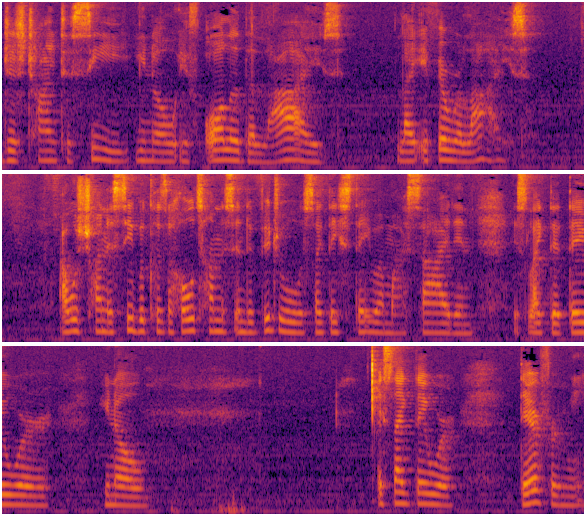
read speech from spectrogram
just trying to see, you know, if all of the lies, like if there were lies. I was trying to see because the whole time this individual was like they stayed by my side and it's like that they were, you know, it's like they were there for me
